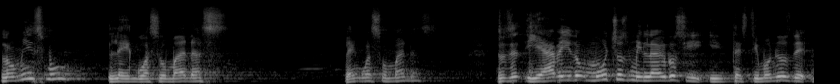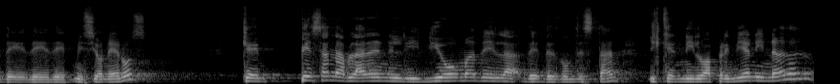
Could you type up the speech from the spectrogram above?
Lo mismo, lenguas humanas. Lenguas humanas. Entonces, y ha habido muchos milagros y, testimonios de, misioneros que empiezan a hablar en el idioma de, de donde están y que ni lo aprendían ni nada.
